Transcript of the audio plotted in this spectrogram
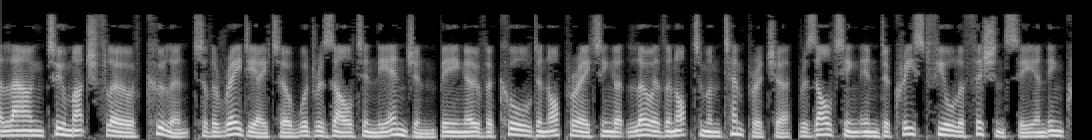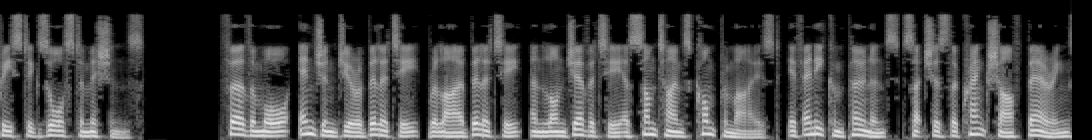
Allowing too much flow of coolant to the radiator would result in the engine being overcooled and operating at lower than optimum temperature, resulting in decreased fuel efficiency and increased exhaust emissions. Furthermore, engine durability, reliability, and longevity are sometimes compromised, if any components such as the crankshaft bearings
